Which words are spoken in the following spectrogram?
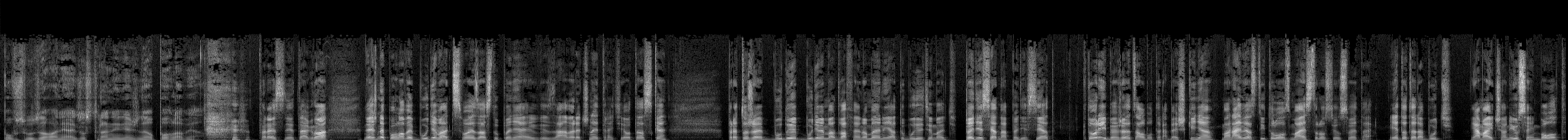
povzbudzovanie aj zo strany nežného pohľavia. Presne tak. No a nežné pohľavie bude mať svoje zastúpenie aj v záverečnej tretej otázke. Pretože bude, budeme mať dva fenomény a tu budete mať 50 na 50, ktorý bežec, alebo teda bežkyňa, má najviac titulov z majstrovstiev sveta. Je to teda buď Jamajčan Usain Bolt,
